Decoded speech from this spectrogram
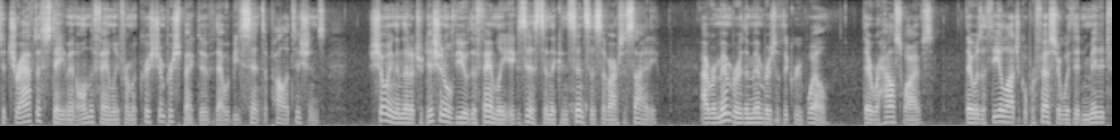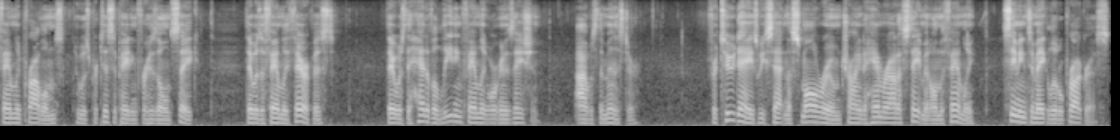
to draft a statement on the family from a Christian perspective that would be sent to politicians, showing them that a traditional view of the family exists in the consensus of our society. I remember the members of the group well. There were housewives. There was a theological professor with admitted family problems who was participating for his own sake. There was a family therapist. There was the head of a leading family organization. I was the minister. For two days we sat in a small room trying to hammer out a statement on the family, seeming to make little progress.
